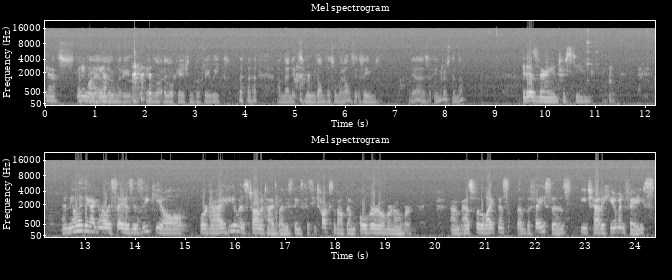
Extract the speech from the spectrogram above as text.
Yeah. It's Anyone, definitely a yeah. luminary in lo- a location for three weeks, and then it's moved on to somewhere else. It seems. Yeah, it's interesting though. It is very interesting. And the only thing I can really say is Ezekiel, poor guy, he was traumatized by these things because he talks about them over and over and over. Um, as for the likeness of the faces, each had a human face.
